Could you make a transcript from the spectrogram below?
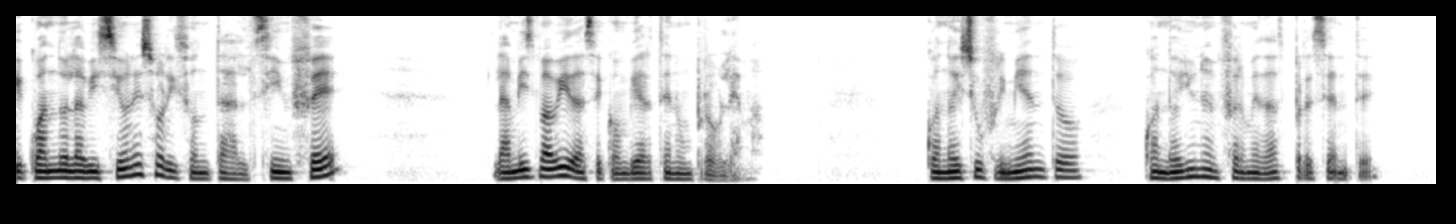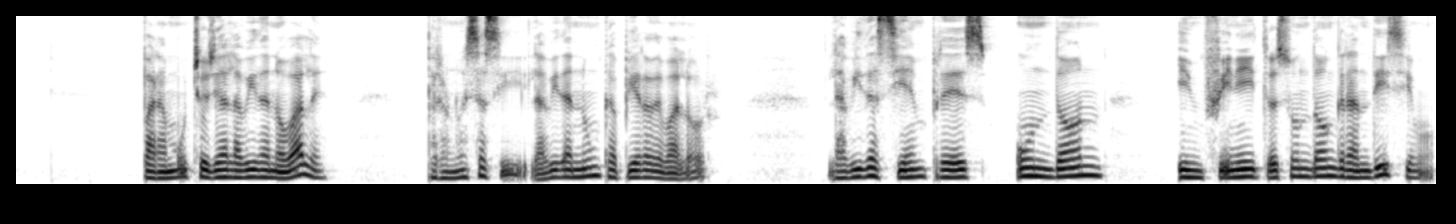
que cuando la visión es horizontal, sin fe, la misma vida se convierte en un problema. Cuando hay sufrimiento, cuando hay una enfermedad presente, para muchos ya la vida no vale, pero no es así, la vida nunca pierde valor. La vida siempre es un don infinito, es un don grandísimo.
